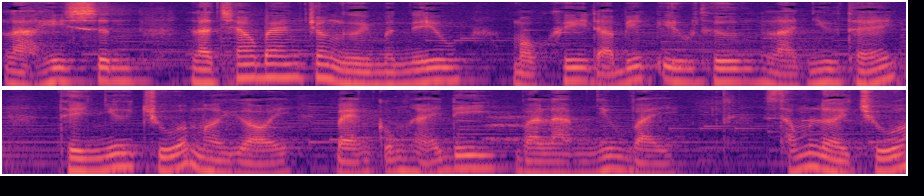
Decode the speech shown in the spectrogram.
là hy sinh, là trao ban cho người mình yêu một khi đã biết yêu thương là như thế, thì như chúa mời gọi, bạn cũng hãy đi và làm như vậy. Sống lời chúa,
